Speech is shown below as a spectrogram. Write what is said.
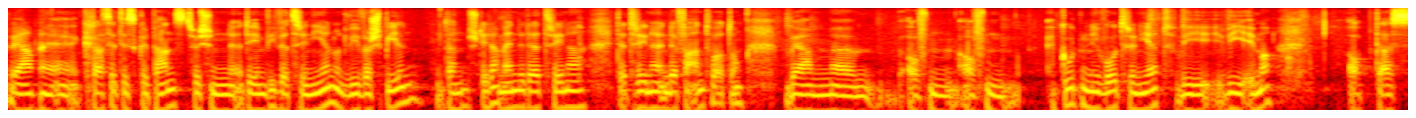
Wir haben eine krasse Diskrepanz zwischen dem, wie wir trainieren und wie wir spielen. Und dann steht am Ende der Trainer, der Trainer in der Verantwortung. Wir haben ähm, auf einem guten Niveau trainiert, wie, wie immer. Ob das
